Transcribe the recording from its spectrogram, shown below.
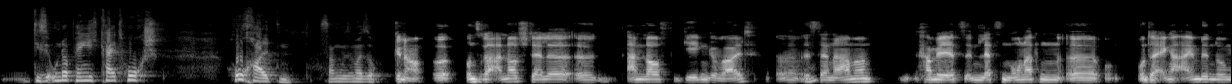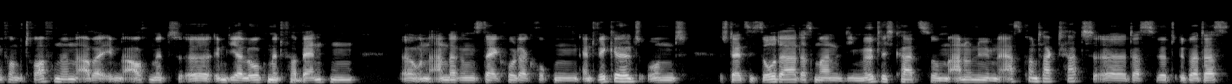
diese Unabhängigkeit hoch, hochhalten, sagen wir es mal so. Genau. Äh, unsere Anlaufstelle, äh, Anlauf gegen Gewalt äh, mhm. ist der Name haben wir jetzt in den letzten Monaten äh, unter enger Einbindung von Betroffenen, aber eben auch mit äh, im Dialog mit Verbänden äh, und anderen Stakeholdergruppen entwickelt und es stellt sich so dar, dass man die Möglichkeit zum anonymen Erstkontakt hat. Äh, das wird über das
